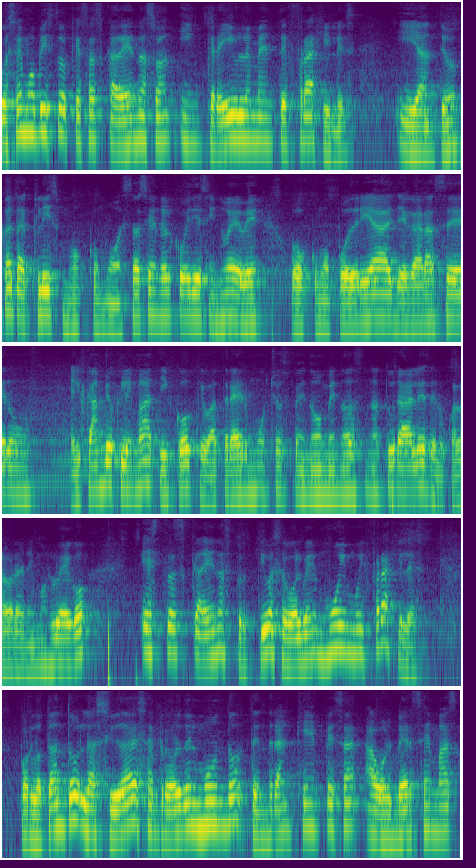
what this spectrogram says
pues hemos visto que esas cadenas son increíblemente frágiles y ante un cataclismo como está haciendo el COVID-19 o como podría llegar a ser el cambio climático que va a traer muchos fenómenos naturales, de lo cual hablaremos luego, estas cadenas productivas se vuelven muy muy frágiles. Por lo tanto, las ciudades alrededor del mundo tendrán que empezar a volverse más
